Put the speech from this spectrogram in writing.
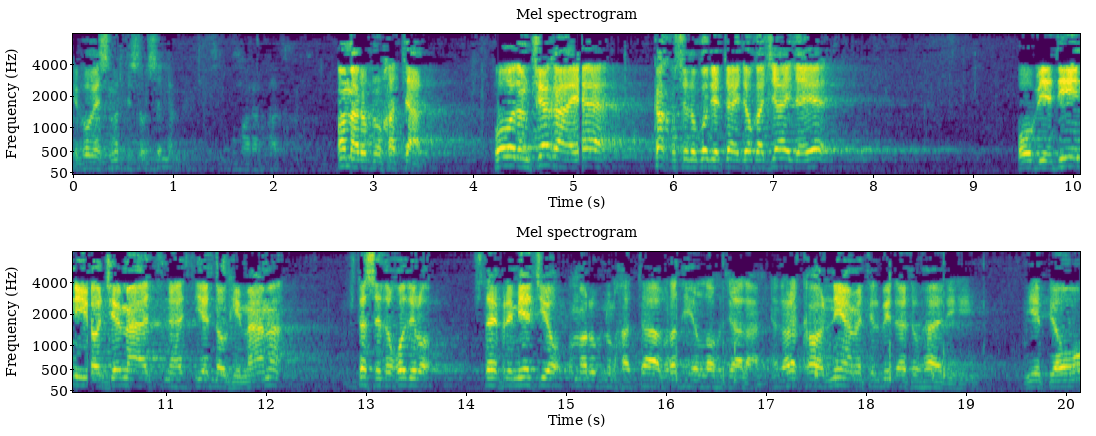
njegove smrti sallallahu alaihi ve sellem? Omar ibn Khattab. Povodom čega je kako se dogodio taj događaj da je objedinio džemaat na jednog imama šta se dogodilo? Šta je primijetio? Omar ibn Khattab radijallahu ta'ala i onda rekao nijamet il bid'atu hadihi. Lijep je ovo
